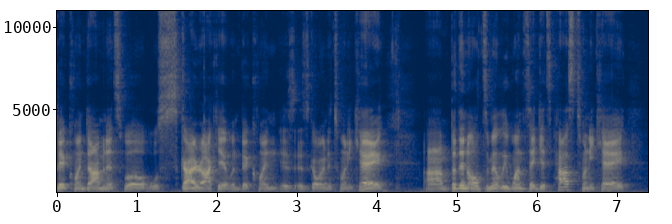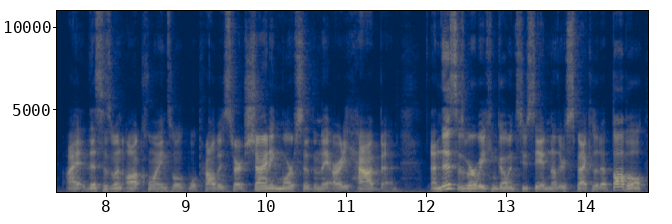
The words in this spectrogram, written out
Bitcoin dominance will, will skyrocket when Bitcoin is, is going to 20K. Um, but then ultimately, once it gets past 20K, I, this is when altcoins will, will probably start shining more so than they already have been. And this is where we can go into, say, another speculative bubble,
